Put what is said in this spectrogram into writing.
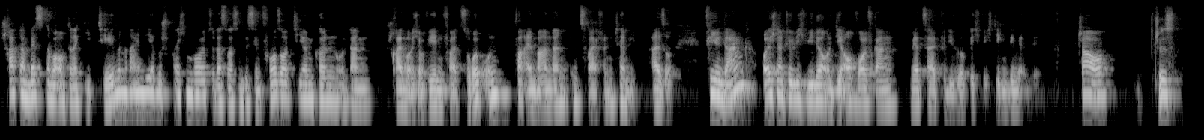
Schreibt am besten aber auch direkt die Themen rein, die ihr besprechen wollt, sodass wir es ein bisschen vorsortieren können und dann schreiben wir euch auf jeden Fall zurück und vereinbaren dann im Zweifel einen Termin. Also Vielen Dank, euch natürlich wieder und dir auch, Wolfgang. Mehr Zeit für die wirklich wichtigen Dinge im Leben. Ciao. Tschüss.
